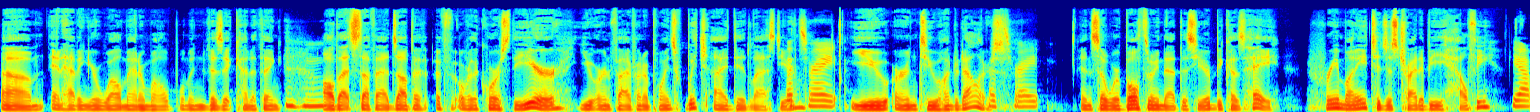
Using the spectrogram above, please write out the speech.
um, and having your well man or well woman visit kind of thing Mhm. all that stuff adds up if, if over the course of the year you earn 500 points which i did last year that's right you earn $200 that's right and so we're both doing that this year because hey free money to just try to be healthy yeah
